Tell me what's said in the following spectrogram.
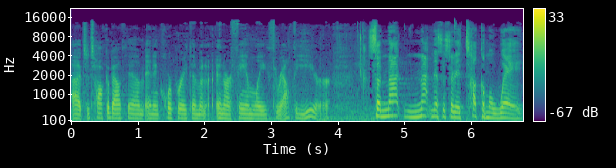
uh, to talk about them and incorporate them in, in our family throughout the year? So not not necessarily tuck them away,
